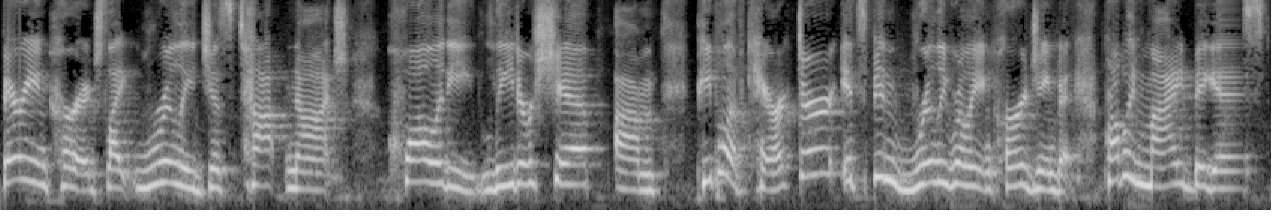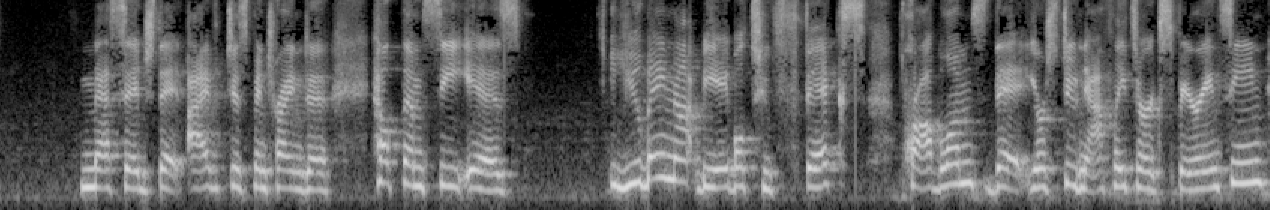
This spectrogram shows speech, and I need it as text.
very encouraged, like really just top notch quality leadership, um, people of character. It's been really, really encouraging. But probably my biggest message that I've just been trying to help them see is you may not be able to fix problems that your student athletes are experiencing,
